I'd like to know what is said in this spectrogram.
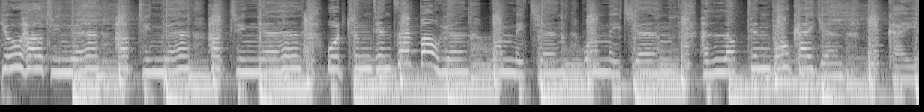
有好几年，好几年，好几年，我成天在抱怨我没钱，我没钱，恨老天不开眼，不开眼，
